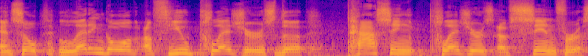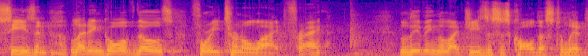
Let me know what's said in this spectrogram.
And so letting go of a few pleasures, the passing pleasures of sin for a season, letting go of those for eternal life, right? Living the life Jesus has called us to live.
